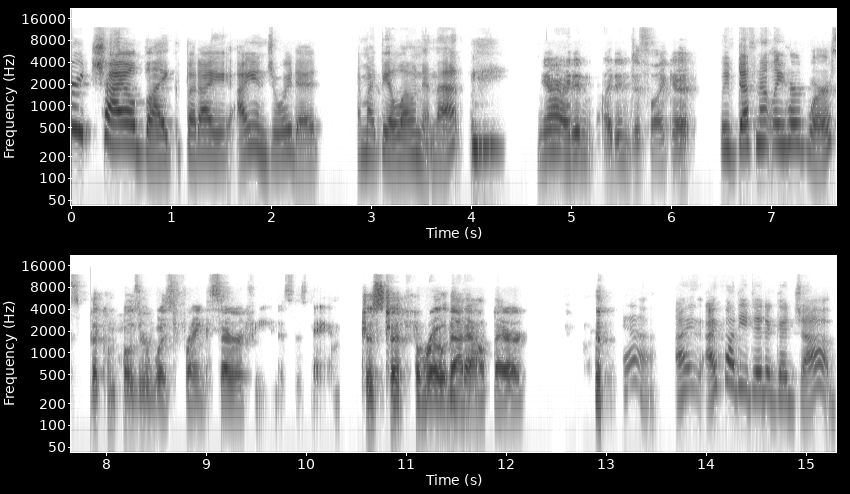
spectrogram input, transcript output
Very childlike, but I I enjoyed it. I might be alone in that. Yeah, I didn't I didn't dislike it. We've definitely heard worse. The composer was Frank Serafine, is his name. Just to throw that out there. Yeah, I I thought he did a good job.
